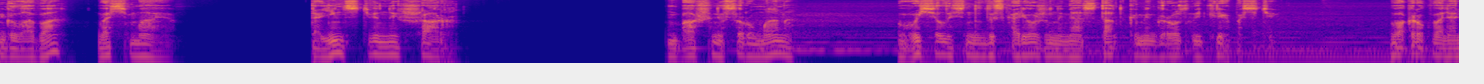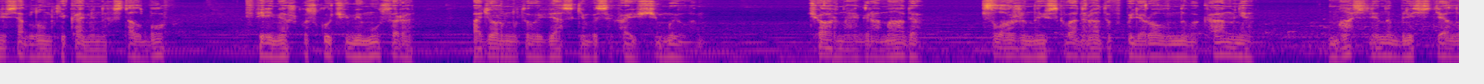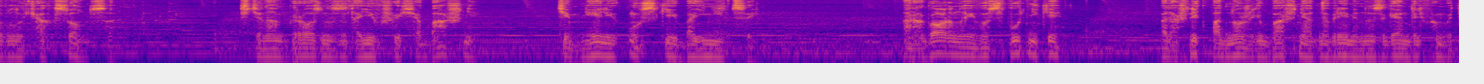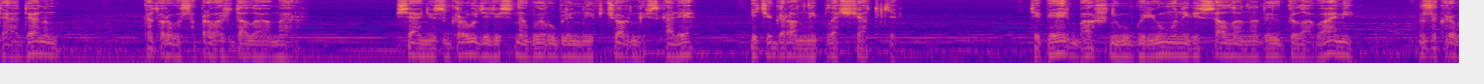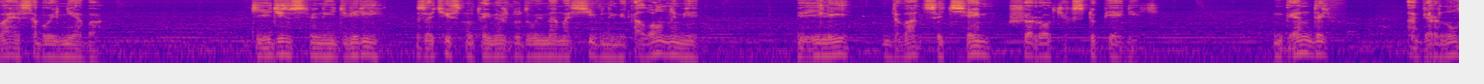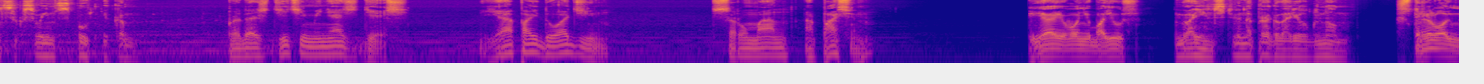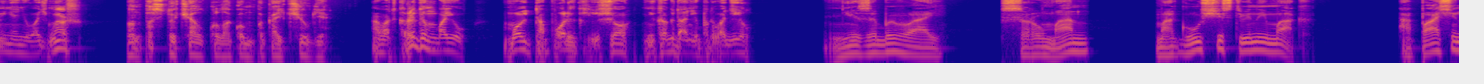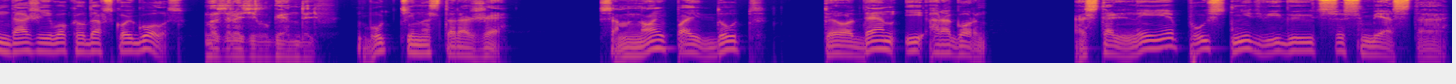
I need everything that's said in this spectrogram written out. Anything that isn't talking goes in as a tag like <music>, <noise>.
Глава восьмая. Таинственный шар. Башня Сарумана высилась над искореженными остатками грозной крепости. Вокруг валялись обломки каменных столбов, вперемешку с кучами мусора, подернутого вязким высыхающим мылом. Черная громада, сложенная из квадратов полированного камня — масляно блестела в лучах солнца. В стенах грозно затаившейся башни темнели узкие бойницы. Арагорн и его спутники подошли к подножью башни одновременно с Гэндальфом и Теоденом, которого сопровождала Амер. Все они сгрудились на вырубленной в черной скале пятигранной площадке. Теперь башня угрюмо нависала над их головами, закрывая собой небо. К единственной двери, затиснутой между двумя массивными колоннами, вели 27 широких ступеней. Гэндальф обернулся к своим спутникам. «Подождите меня здесь. Я пойду один. Саруман опасен». «Я его не боюсь», — воинственно проговорил гном. Стрелой меня не возьмешь?» Он постучал кулаком по кольчуге. «А в открытом бою мой топорик еще никогда не подводил». «Не забывай, Саруман — могущественный маг. Опасен даже его колдовской голос», — возразил Гэндальф. «Будьте настороже. Со мной пойдут Теоден и Арагорн. Остальные пусть не двигаются с места».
